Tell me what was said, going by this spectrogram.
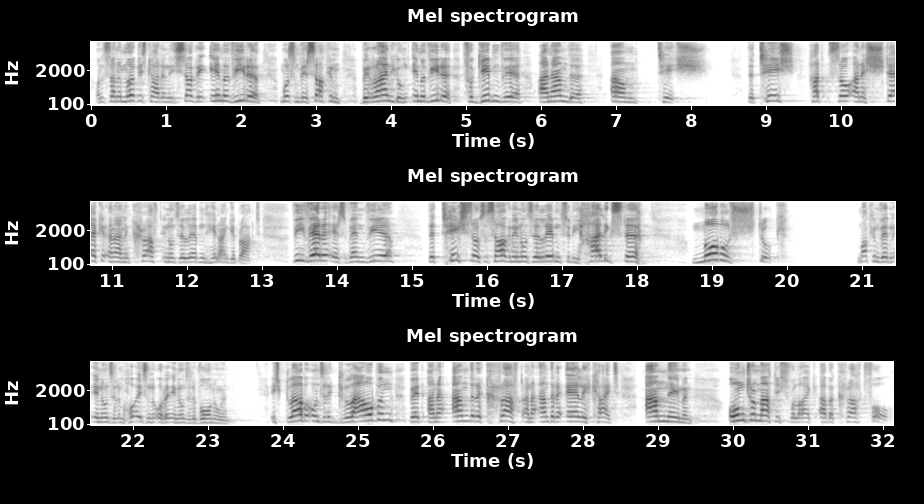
Und es ist eine Möglichkeit, und ich sage immer wieder müssen wir Sachen Bereinigung, immer wieder vergeben wir einander am Tisch. Der Tisch hat so eine Stärke und eine Kraft in unser Leben hineingebracht. Wie wäre es, wenn wir den Tisch sozusagen in unser Leben zu die heiligste Möbelstück machen werden in unseren Häusern oder in unseren Wohnungen? Ich glaube, unser Glauben wird eine andere Kraft, eine andere Ehrlichkeit annehmen Undramatisch vielleicht, aber kraftvoll.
